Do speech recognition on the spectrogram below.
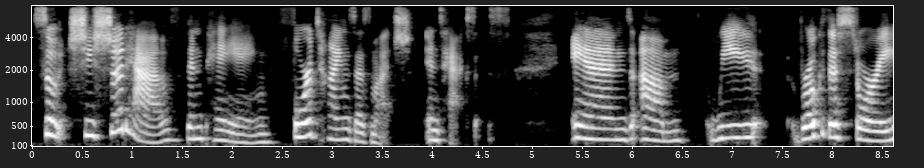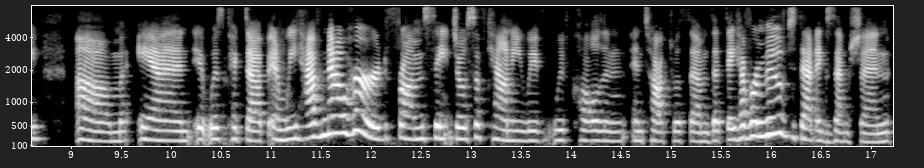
So she should have been paying four times as much in taxes. And um, we broke this story um, and it was picked up. And we have now heard from st joseph county we've we've called and, and talked with them that they have removed that exemption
